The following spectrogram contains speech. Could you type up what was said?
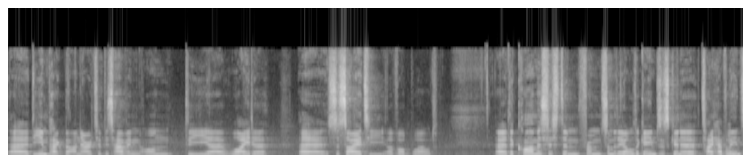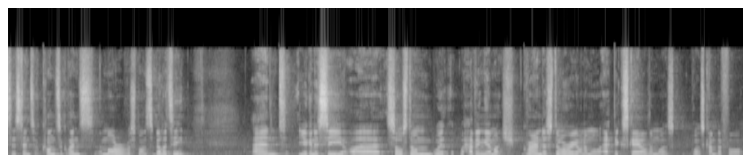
uh, the impact that our narrative is having on the uh, wider uh, society of Oddworld. Uh, the karma system from some of the older games is going to tie heavily into the sense of consequence and moral responsibility. And you're going to see uh, Soulstorm with, having a much grander story on a more epic scale than what's, what's come before.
